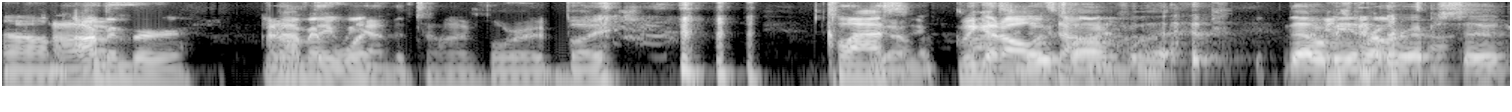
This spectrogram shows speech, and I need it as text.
um, Uh, I remember. I I don't remember think we one- have the time for it, but classic. we got all no the time time for that. That'll be another episode.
